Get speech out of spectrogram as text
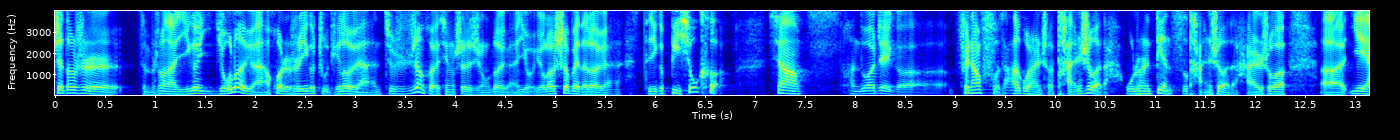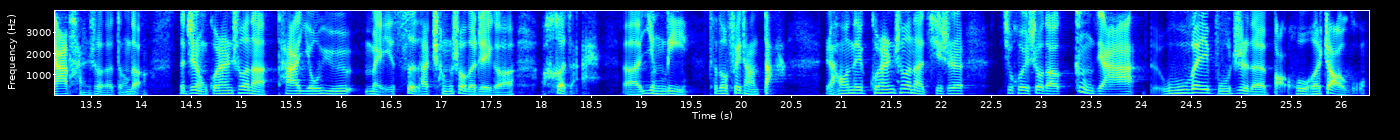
这都是怎么说呢？一个游乐园或者是一个主题乐园，就是任何形式的这种乐园，有游乐设备的乐园的一个必修课。像很多这个非常复杂的过山车，弹射的，无论是电磁弹射的，还是说呃液压弹射的等等，那这种过山车呢，它由于每一次它承受的这个荷载呃应力，它都非常大，然后那过山车呢，其实。就会受到更加无微不至的保护和照顾。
